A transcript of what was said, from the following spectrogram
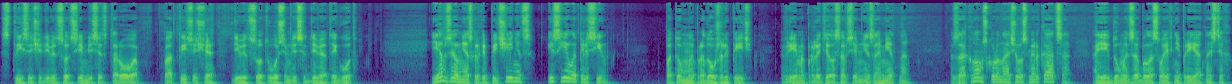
с 1972 по 1989 год. Я взял несколько печенец и съел апельсин. Потом мы продолжили печь. Время пролетело совсем незаметно. За окном скоро начало смеркаться, а я и думать забыл о своих неприятностях.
